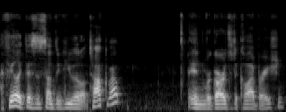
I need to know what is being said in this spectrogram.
I feel like this is something people don't talk about in regards to collaboration.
